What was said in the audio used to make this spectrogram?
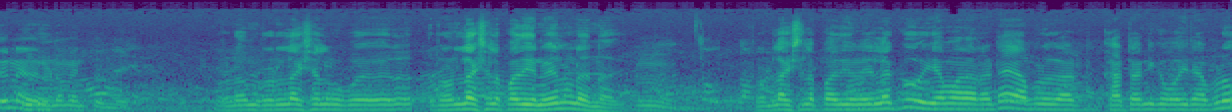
ఉన్నది రుణం ఎంత ఉంది రుణం రెండు లక్షల ముప్పై వేలు రెండు లక్షల పదిహేను వేలు ఉన్నది నాది. రెండు లక్షల పదిహేను వేలకు ఏమన్నారంటే అప్పుడు కట్- కట్టడానికి పోయినప్పుడు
